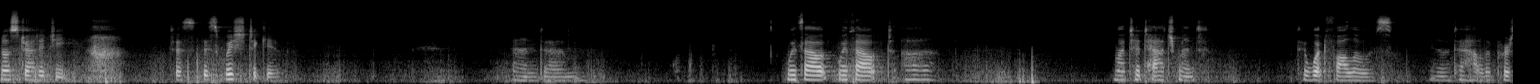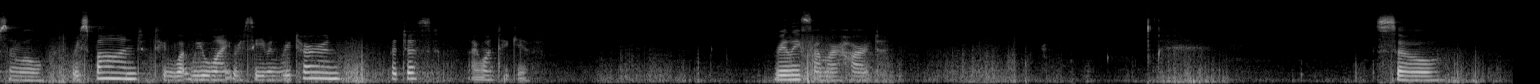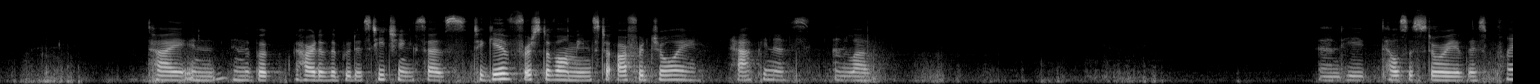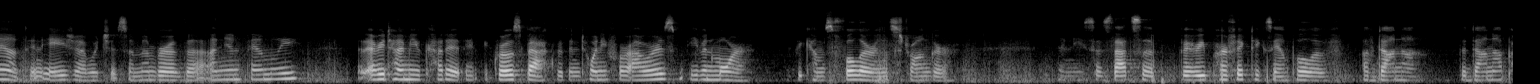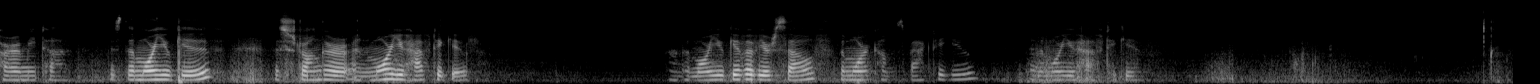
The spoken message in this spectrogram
no strategy, this wish to give. And um, without, without uh, much attachment to what follows, you know, to how the person will respond, to what we might receive in return, but just, I want to give. Really from our heart. So, In, in the book The Heart of the Buddha's Teaching says to give, first of all, means to offer joy, happiness, and love. And he tells the story of this plant in Asia, which is a member of the onion family. That every time you cut it, it, it grows back within 24 hours, even more. It becomes fuller and stronger. And he says that's a very perfect example of, of dana, the dana paramita. Is the more you give, the stronger and more you have to give. And the more you give of yourself, the more comes back to you, and the more you have to give.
